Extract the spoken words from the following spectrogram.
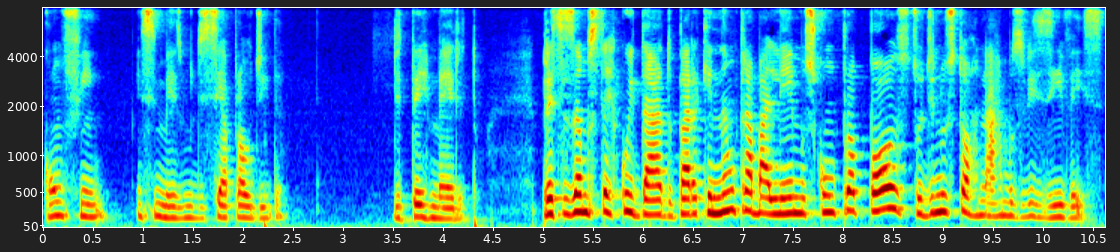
com o fim em si mesmo de ser aplaudida, de ter mérito. Precisamos ter cuidado para que não trabalhemos com o propósito de nos tornarmos visíveis.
